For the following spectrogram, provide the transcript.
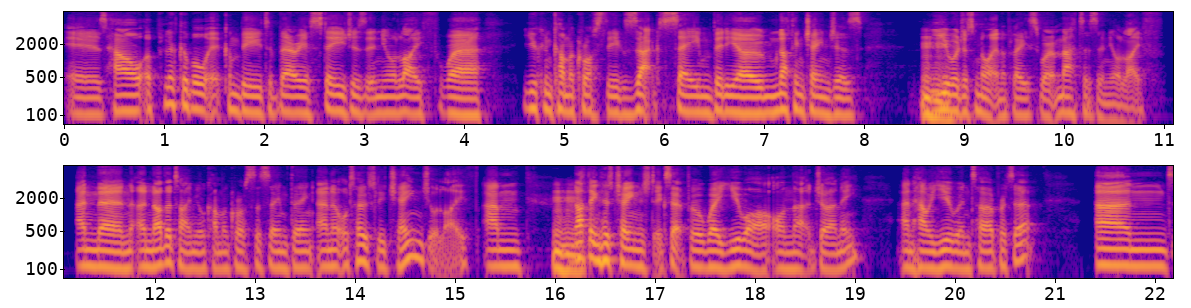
is how applicable it can be to various stages in your life where you can come across the exact same video, nothing changes. Mm-hmm. You are just not in a place where it matters in your life. And then another time you'll come across the same thing and it will totally change your life. And mm-hmm. nothing has changed except for where you are on that journey and how you interpret it. And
